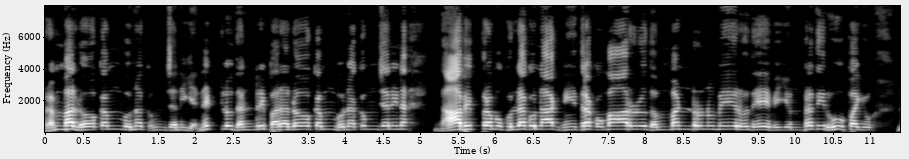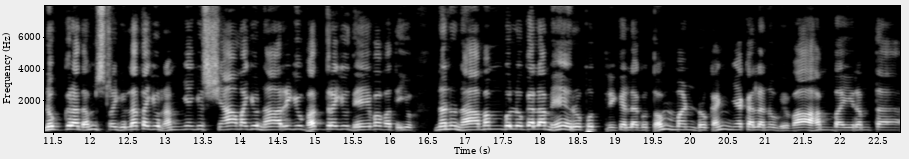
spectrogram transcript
బ్రహ్మలోకంబునకుంజని ఎనిట్లు దండ్రి పరలోకంబునకుంజనిన నాభిప్రముఖులగునాగ్నిద్ర కుమారులు దమ్మండ్రును మేరు దేవియున్ ప్రతిరూపయు నుగ్రదంశ్రయు లతయు రమ్యయు శ్యామయు నారియు భద్రయు దేవవతియు నను నామంబులు గల మేరు పుత్రికలగు తొమ్మండ్రు కన్యకలను వివాహం బైరంత.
